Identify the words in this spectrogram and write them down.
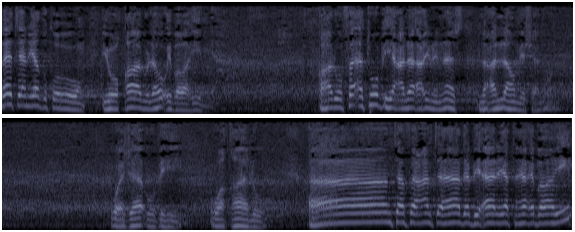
فتى يذكرهم يقال له إبراهيم. قالوا فأتوا به على أعين الناس لعلهم يشهدون. وجاءوا به وقالوا أنت فعلت هذا بآلهتنا يا إبراهيم؟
